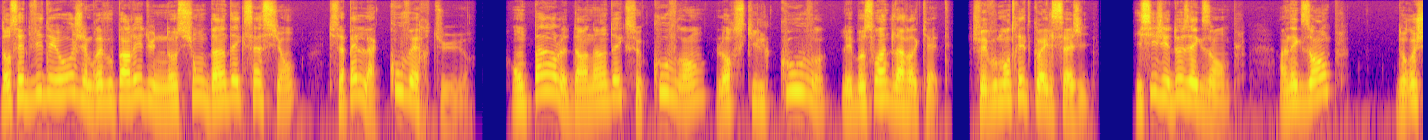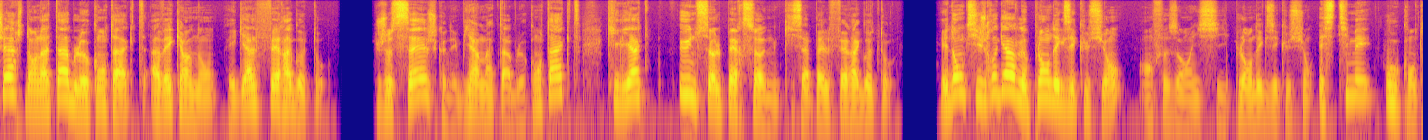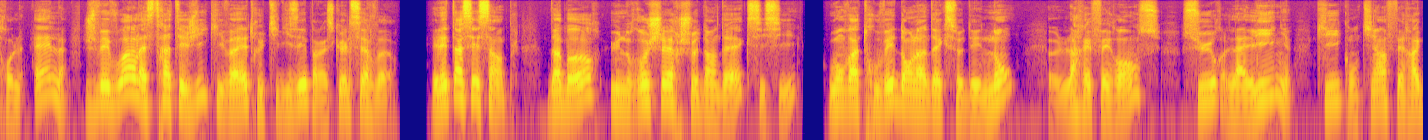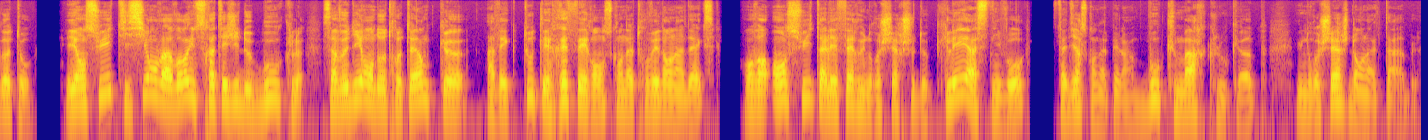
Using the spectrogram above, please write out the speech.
Dans cette vidéo, j'aimerais vous parler d'une notion d'indexation qui s'appelle la couverture. On parle d'un index couvrant lorsqu'il couvre les besoins de la requête. Je vais vous montrer de quoi il s'agit. Ici, j'ai deux exemples. Un exemple de recherche dans la table contact avec un nom égale Ferragoto. Je sais, je connais bien ma table contact, qu'il y a une seule personne qui s'appelle Ferragoto. Et donc, si je regarde le plan d'exécution, en faisant ici plan d'exécution estimé ou CTRL L, je vais voir la stratégie qui va être utilisée par SQL Server. Elle est assez simple. D'abord, une recherche d'index ici, où on va trouver dans l'index des noms euh, la référence sur la ligne qui contient Ferragoto. Et ensuite, ici, on va avoir une stratégie de boucle. Ça veut dire, en d'autres termes, qu'avec toutes les références qu'on a trouvées dans l'index, on va ensuite aller faire une recherche de clés à ce niveau c'est-à-dire ce qu'on appelle un bookmark lookup, une recherche dans la table.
